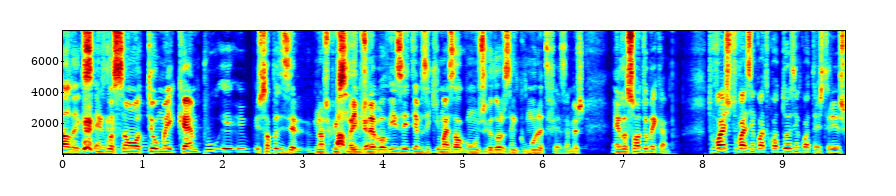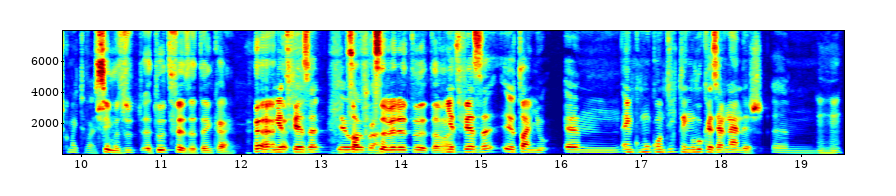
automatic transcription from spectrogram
Alex, em relação ao teu meio campo, eu- eu- só para dizer, nós coincidimos meio na baliza e temos aqui mais alguns jogadores em comum na defesa, mas em relação ao teu meio campo, tu vais, tu vais em 4-4-2, em 4-3-3, como é que tu vais? Sim, mas a tua defesa tem quem? Minha defesa, eu, Só para saber a tua também. Minha defesa, eu tenho hum, em comum contigo, tenho Lucas Hernandes hum, Uhum.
